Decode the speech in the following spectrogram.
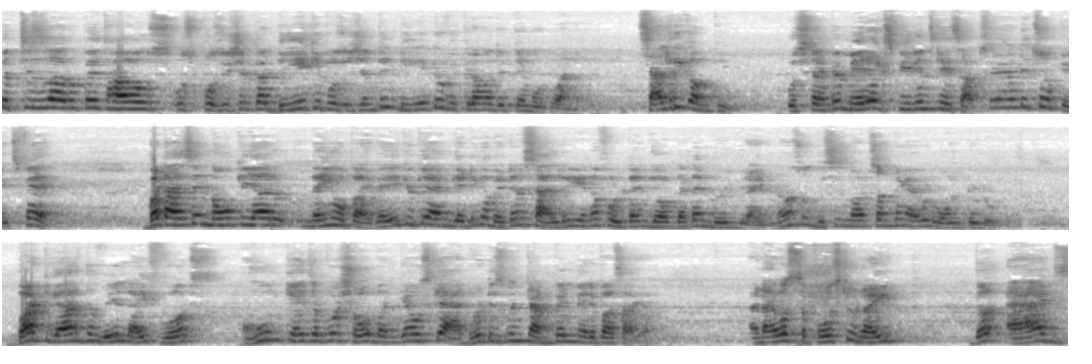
पच्चीस हज़ार रुपए था उस उस पोजीशन का डीए की पोजीशन थी DA to Vikramaditya Motwane salary कम थी। उस टाइम पे मेरे एक्सपीरियंस के हिसाब से and it's okay it's fair but I say no कि यार नहीं हो पाएगा ये क्योंकि I am getting a better salary in a full time job that I am doing right now so this is not something I would want to do but यार द वे लाइफ वर्क्स घूम के जब वो शो बन गया उसके एडवर्टीजमेंट कैंपेन मेरे पास आ गया and I was suppose to write the ads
